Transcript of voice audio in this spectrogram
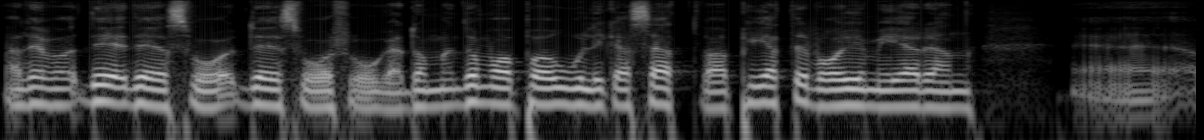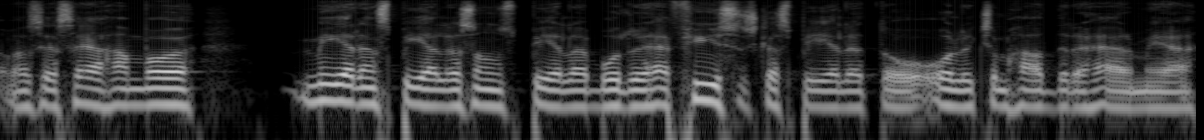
ja, det, var, det, det, är svår, det är en svår fråga. De, de var på olika sätt. Va? Peter var ju mer en, eh, vad ska jag säga, han var mer en spelare som spelar både det här fysiska spelet och, och liksom hade det här med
